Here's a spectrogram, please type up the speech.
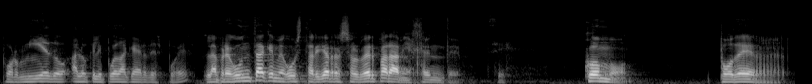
por miedo a lo que le pueda caer después? La pregunta que me gustaría resolver para mi gente. Sí. ¿Cómo poder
